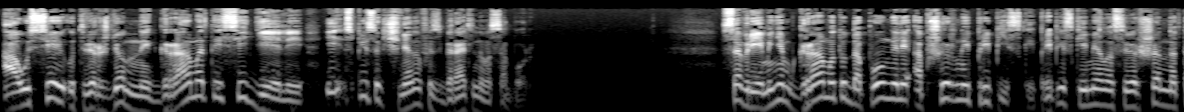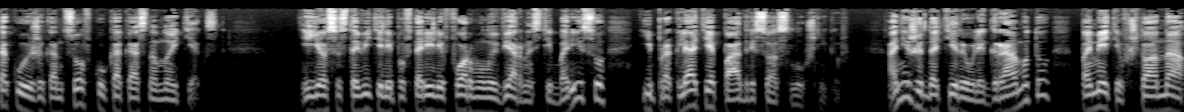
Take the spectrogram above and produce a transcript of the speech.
«А у сей утвержденной грамоты сидели» и список членов избирательного собора. Со временем грамоту дополнили обширной припиской. Приписка имела совершенно такую же концовку, как и основной текст. Ее составители повторили формулу верности Борису и проклятие по адресу ослушников. Они же датировали грамоту, пометив, что она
